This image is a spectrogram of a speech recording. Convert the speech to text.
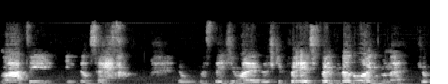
no ato e, e deu certo. Eu gostei demais. Acho que foi, foi me dando ânimo, né? Que eu,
